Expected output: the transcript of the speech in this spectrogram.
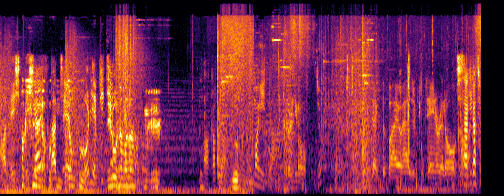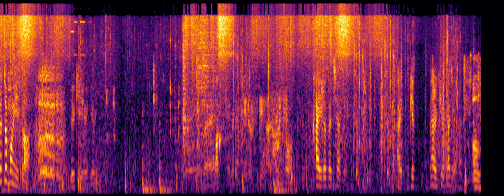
아 내시 확실히 내시야 갖고 나제 점프. 머리에 피 일로 오자마자. 아. 아깝다. 철조망이 있다. 그럴 리가 없죠? Protect the biohazard container at all costs. 지사기가 철조망이 있다. 여기 여기 여기. 네. 막게 그래. 어 카이더 설치하게. 아이 무게 할 필요까지 없대 어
